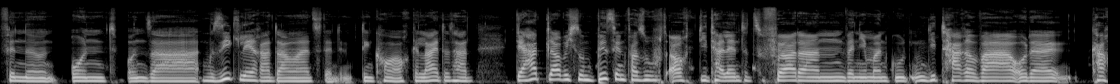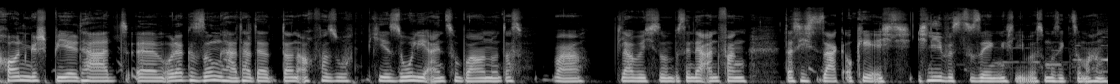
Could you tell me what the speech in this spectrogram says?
finde. Und unser Musiklehrer damals, der den Chor auch geleitet hat, der hat, glaube ich, so ein bisschen versucht, auch die Talente zu fördern, wenn jemand gut in Gitarre war oder Cajon gespielt hat äh, oder gesungen hat, hat er dann auch versucht, hier Soli einzubauen. Und das war, glaube ich, so ein bisschen der Anfang, dass ich sage, okay, ich, ich liebe es zu singen, ich liebe es, Musik zu machen.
